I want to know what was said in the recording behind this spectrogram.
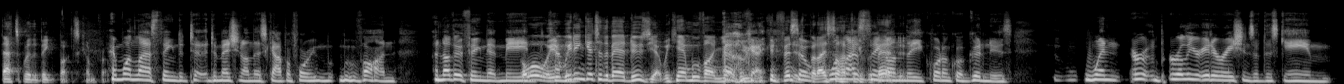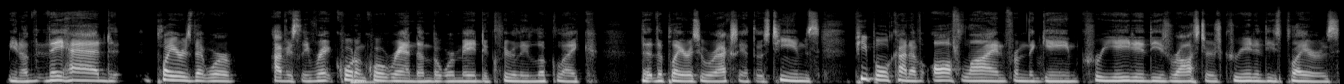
that's where the big bucks come from. And one last thing to, to, to mention on this, Scott, before we move on. Another thing that made. Oh, we, we didn't get to the bad news yet. We can't move on yet. okay. You, you can finish, so but I still have to get the bad One last thing on the quote unquote good news. When er, earlier iterations of this game, you know, they had players that were obviously quote unquote random, but were made to clearly look like the, the players who were actually at those teams. People kind of offline from the game created these rosters, created these players,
